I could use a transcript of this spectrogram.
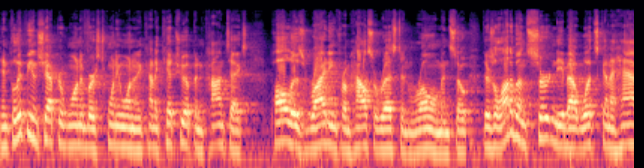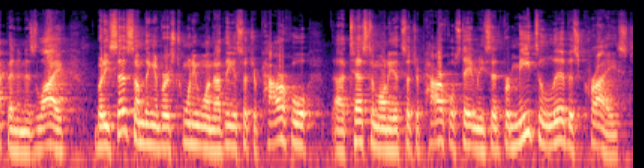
In Philippians chapter 1 and verse 21, and to kind of catch you up in context, Paul is writing from house arrest in Rome, and so there's a lot of uncertainty about what's going to happen in his life. But he says something in verse 21 that I think is such a powerful uh, testimony, it's such a powerful statement. He said, For me to live is Christ,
